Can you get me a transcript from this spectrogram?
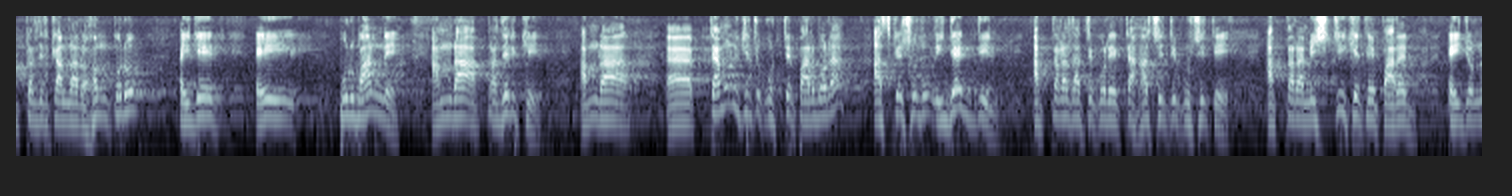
আপনাদেরকে আল্লাহ রহম করুক, এই যে এই পূর্বাহ্নে আমরা আপনাদেরকে, আমরা তেমন কিছু করতে পারব না। আজকে শুধু ঈদের দিন আপনারা যাতে করে একটা হাসিতে খুশিতে আপনারা মিষ্টি খেতে পারেন। এই জন্য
